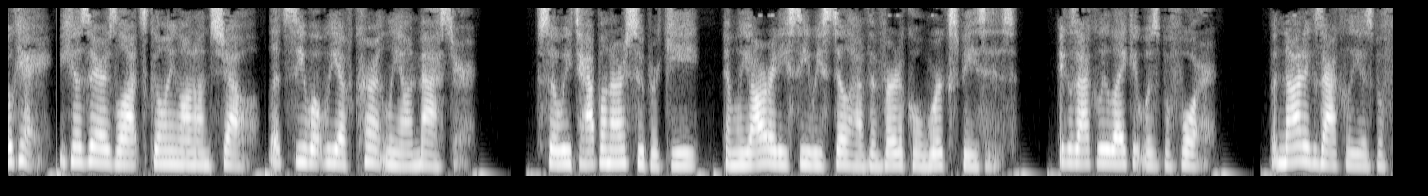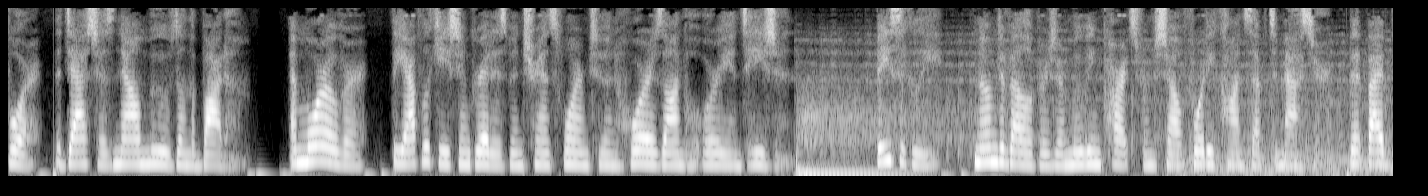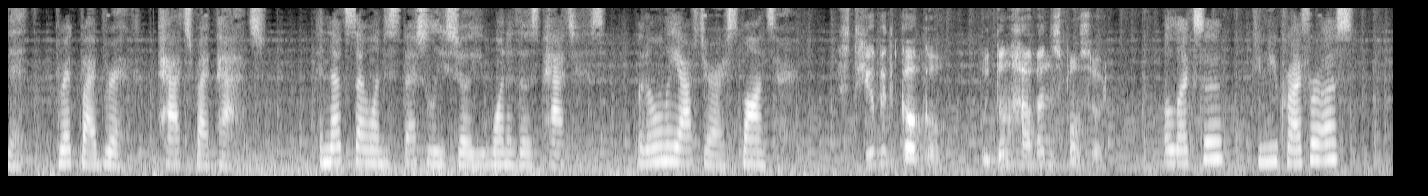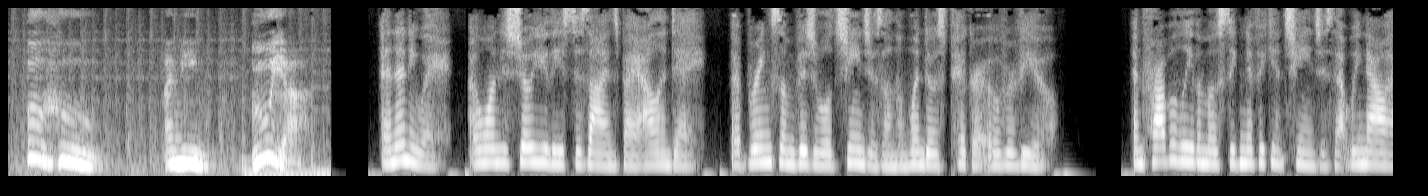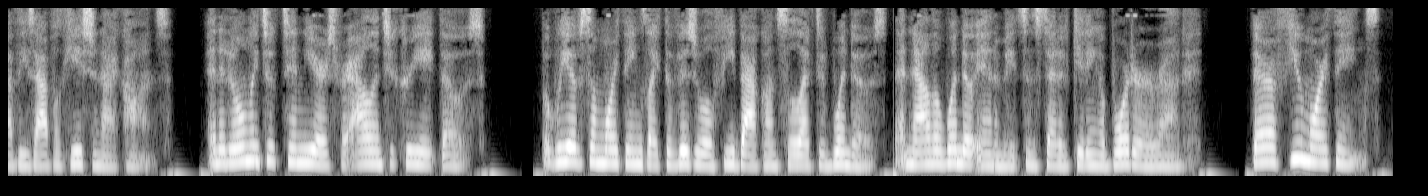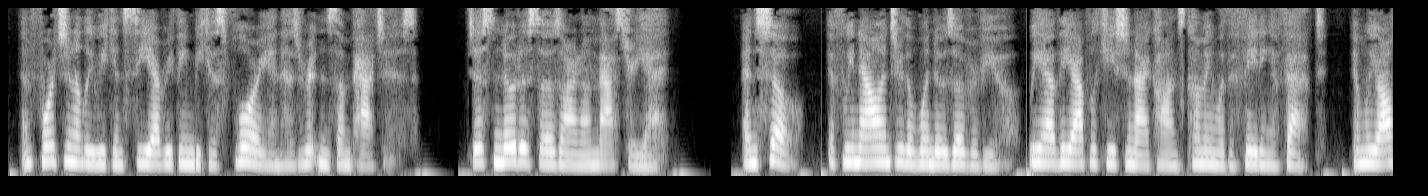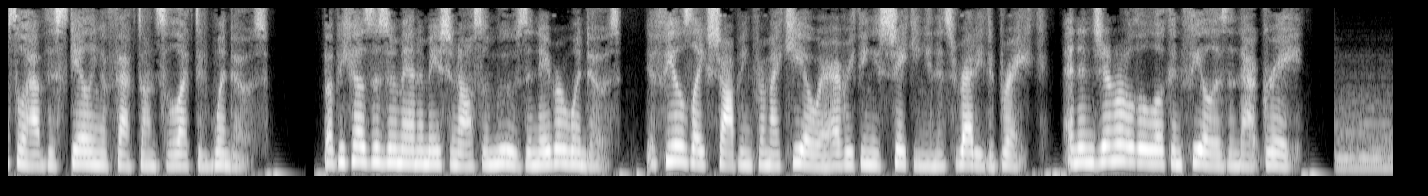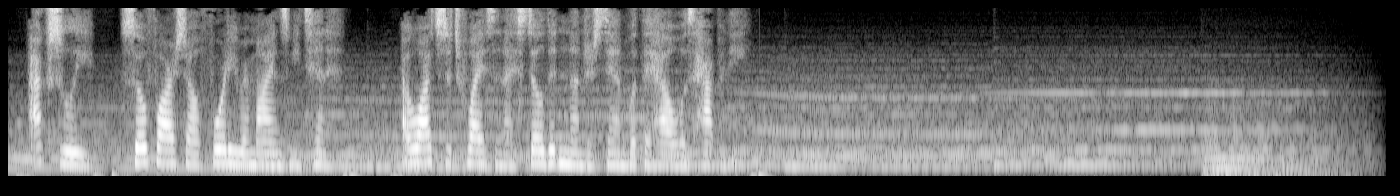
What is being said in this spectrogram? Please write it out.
Okay, because there is lots going on on shell, let's see what we have currently on master. So we tap on our super key, and we already see we still have the vertical workspaces. Exactly like it was before. But not exactly as before, the dash has now moved on the bottom. And moreover, the application grid has been transformed to an horizontal orientation. Basically, GNOME developers are moving parts from Shell 40 concept to master, bit by bit, brick by brick, patch by patch. And next I want to specially show you one of those patches, but only after our sponsor. Stupid Coco, we don't have any sponsor. Alexa, can you cry for us? Boo-hoo! I mean, booyah! And anyway, I want to show you these designs by Allan Day, that bring some visual changes on the Windows Picker overview. And probably the most significant change is that we now have these application icons. And it only took 10 years for Allan to create those. But we have some more things like the visual feedback on selected windows, that now the window animates instead of getting a border around it. There are a few more things, and fortunately we can see everything because Florian has written some patches. Just notice those aren't on master yet. And so, if we now enter the Windows overview, we have the application icons coming with a fading effect, and we also have the scaling effect on selected windows. But because the zoom animation also moves the neighbor windows, it feels like shopping from IKEA where everything is shaking and it's ready to break, and in general the look and feel isn't that great. Actually, so far Shell 40 reminds me Tenet. I watched it twice and I still didn't understand what the hell was happening.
